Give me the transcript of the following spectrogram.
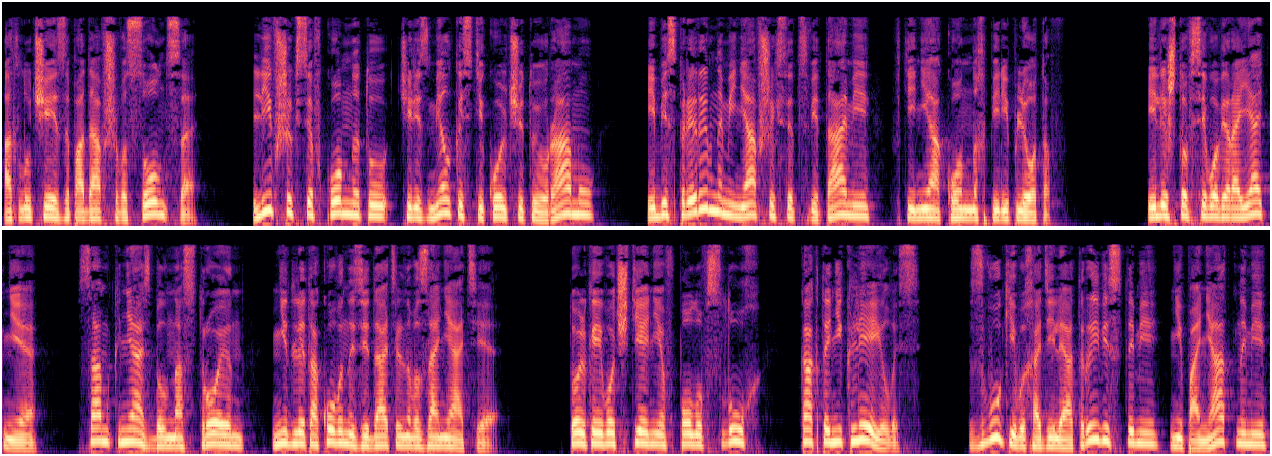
от лучей западавшего солнца, лившихся в комнату через мелкостекольчатую раму и беспрерывно менявшихся цветами в тени оконных переплетов. Или, что всего вероятнее, сам князь был настроен не для такого назидательного занятия. Только его чтение в полувслух как-то не клеилось, звуки выходили отрывистыми, непонятными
